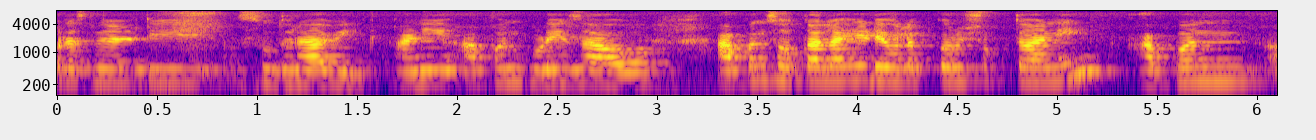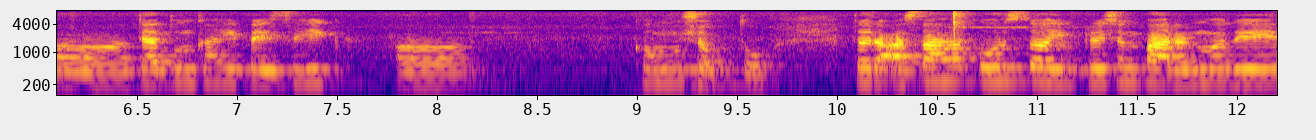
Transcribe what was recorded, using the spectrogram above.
पर्सनॅलिटी सुधारावी आणि आपण पुढे जावं. आपण स्वतःलाही डेव्हलप करू शकतो आणि आपण त्यातून काही पैसेही कमवू शकतो. तर असा हा कोर्स इम्प्रेशन पार्लरमध्ये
